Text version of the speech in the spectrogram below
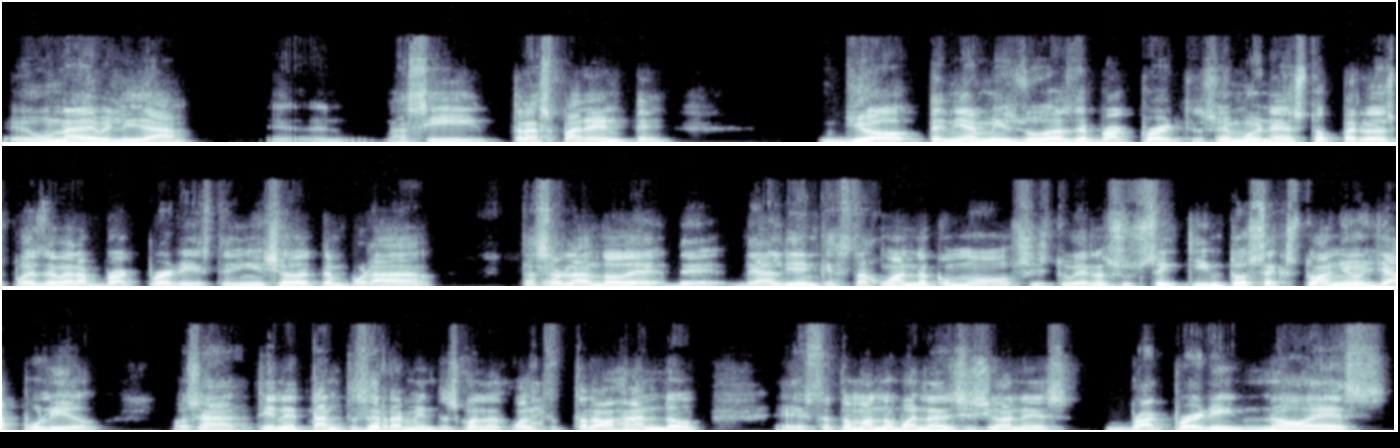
una debilidad eh, así transparente. Yo tenía mis dudas de Brock Purdy, soy muy honesto, pero después de ver a Brock Purdy este inicio de temporada, estás hablando de, de, alguien que está jugando como si estuviera en su quinto, sexto año ya pulido. O sea, tiene tantas herramientas con las cuales está trabajando, está tomando buenas decisiones. Brock Purdy no es,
